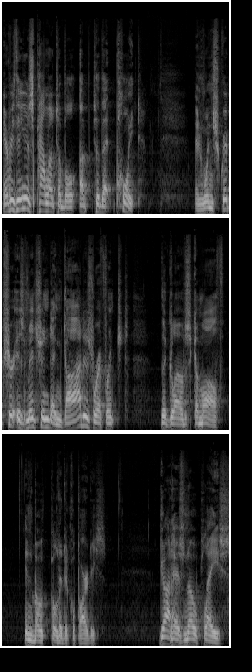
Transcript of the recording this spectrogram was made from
Everything is palatable up to that point. And when Scripture is mentioned and God is referenced, the gloves come off in both political parties. God has no place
